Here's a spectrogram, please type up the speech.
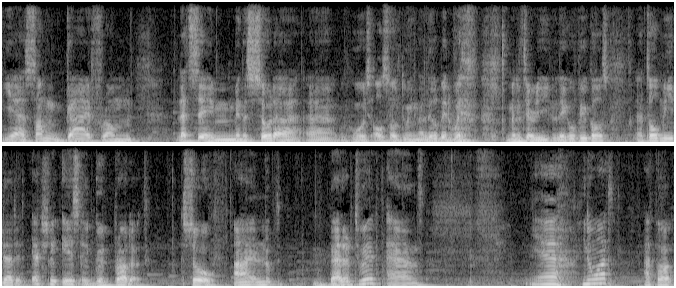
yeah, some guy from let's say Minnesota uh, who is also doing a little bit with military Lego vehicles uh, told me that it actually is a good product. So I looked better to it and yeah, you know what? I thought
